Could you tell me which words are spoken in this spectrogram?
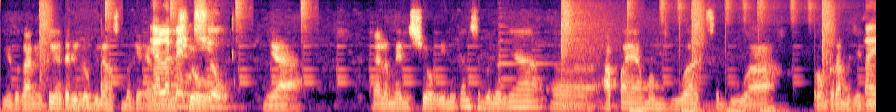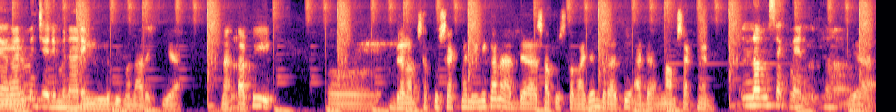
gitu kan? Itu yang tadi lo Hmm. bilang sebagai elemen, elemen show. show. Ya, elemen show ini kan sebenarnya eh, apa yang membuat sebuah program menjadi Tayangan menjadi menarik. lebih menarik, ya. Nah, Hmm. tapi eh, dalam satu segmen ini kan ada satu setengah jam, berarti ada enam segmen, 6 segmen. Nah, ya.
